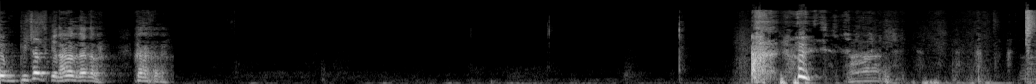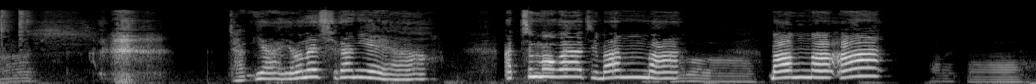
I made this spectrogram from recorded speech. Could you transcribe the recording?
야, 비춰줄게. 나가라, 나가라. 가라, 가라. 자기야, 일어날 시간이에요. 아침 먹어야지, 맘마. 맘마, 아. 알았다.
